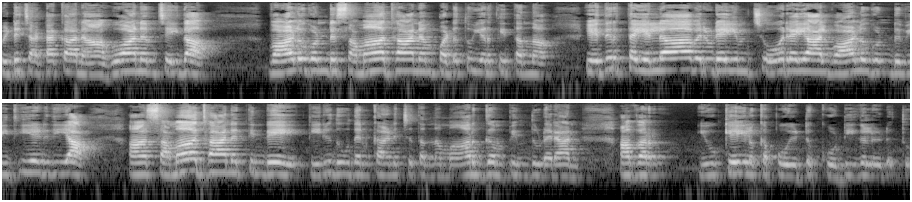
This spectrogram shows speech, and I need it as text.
പിടിച്ചടക്കാൻ ആഹ്വാനം ചെയ്ത വാളുകൊണ്ട് സമാധാനം പടുത്തുയർത്തി തന്ന എതിർത്ത എല്ലാവരുടെയും ചോരയാൽ വാളുകൊണ്ട് വിധിയെഴുതിയ ആ സമാധാനത്തിന്റെ തിരുദൂതൻ കാണിച്ചു തന്ന മാർഗം പിന്തുടരാൻ അവർ യു കെയിലൊക്കെ പോയിട്ട് കൊടികൾ എടുത്തു.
